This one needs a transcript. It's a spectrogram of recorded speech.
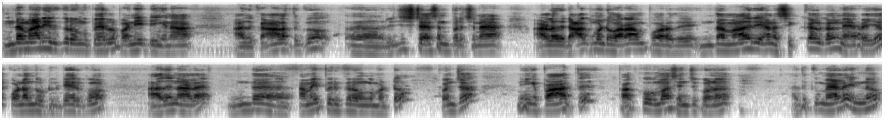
இந்த மாதிரி இருக்கிறவங்க பேரில் பண்ணிட்டீங்கன்னா அது காலத்துக்கும் ரிஜிஸ்ட்ரேஷன் பிரச்சனை அல்லது டாக்குமெண்ட் வராமல் போகிறது இந்த மாதிரியான சிக்கல்கள் நிறைய கொண்டாந்து விட்டுக்கிட்டே இருக்கும். அதனால் இந்த அமைப்பு இருக்கிறவங்க மட்டும் கொஞ்சம் நீங்கள் பார்த்து பக்குவமாக செஞ்சுக்கணும். அதுக்கு மேலே இன்னும்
